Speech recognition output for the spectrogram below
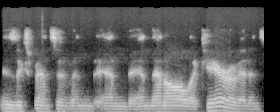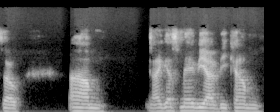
is expensive, and and and then all the care of it, and so um, I guess maybe I've become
